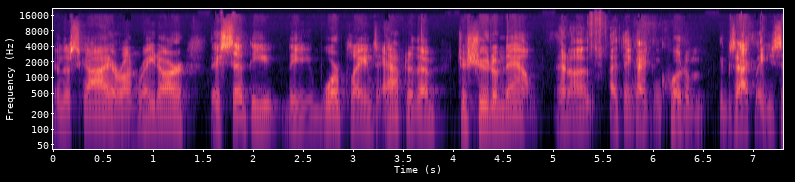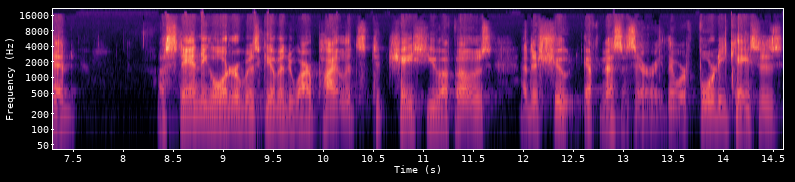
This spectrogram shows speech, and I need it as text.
in the sky or on radar, they sent the, the warplanes after them to shoot them down. And uh, I think I can quote him exactly. He said, a standing order was given to our pilots to chase UFOs and to shoot if necessary. There were 40 cases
